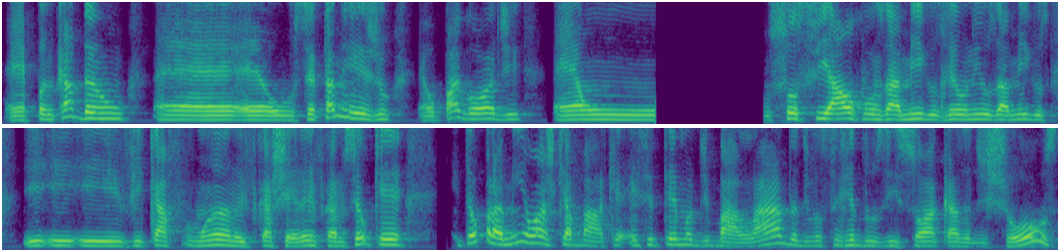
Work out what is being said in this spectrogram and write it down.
é pancadão, é, é o sertanejo, é o pagode, é um social com os amigos, reunir os amigos e, e, e, ficar fumando, e ficar cheirando, e ficar não sei o quê. Então, para mim, eu acho que a, esse tema de balada, de você reduzir só a casa de shows,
